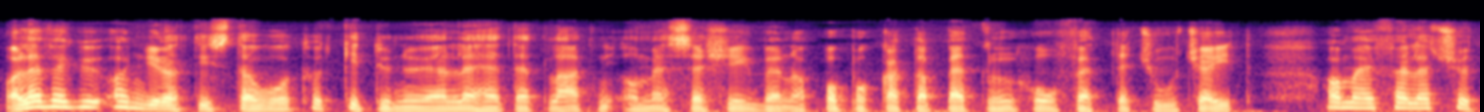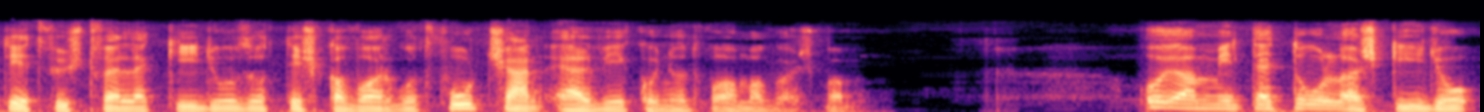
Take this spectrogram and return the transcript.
A levegő annyira tiszta volt, hogy kitűnően lehetett látni a messzeségben a Popocatapetl hófette csúcsait, amely felett sötét füstfellek kígyózott és kavargott furcsán elvékonyodva a magasban. Olyan, mint egy tollas kígyó,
